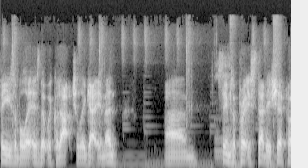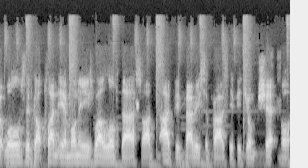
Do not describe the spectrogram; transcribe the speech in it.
feasible it is that we could actually get him in. Um, seems a pretty steady ship at Wolves. They've got plenty of money. He's well loved there, so I'd, I'd be very surprised if he jumped ship. But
